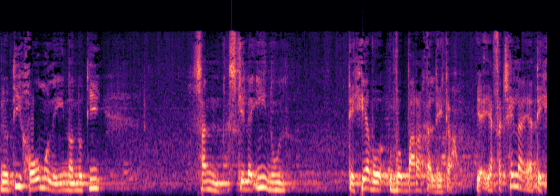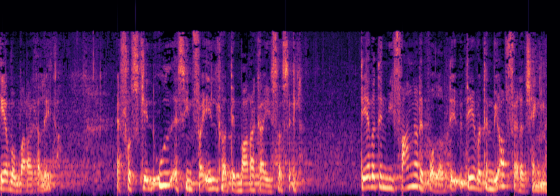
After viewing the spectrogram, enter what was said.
når de hårde mod en, og når de sådan skiller en ud, det er her, hvor, hvor baraka ligger. Jeg, jeg fortæller jer, det er her, hvor baraka ligger. At få skilt ud af sine forældre, det er baraka i sig selv. Det er, hvordan vi fanger det, brødre. Det, det er, hvordan vi opfatter tingene.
